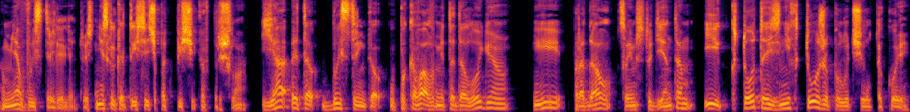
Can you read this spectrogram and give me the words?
у меня выстрелили, то есть несколько тысяч подписчиков пришло. Я это быстренько упаковал в методологию и продал своим студентам. И кто-то из них тоже получил такой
